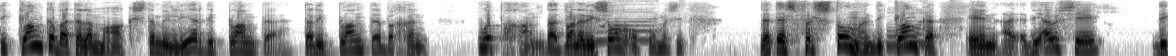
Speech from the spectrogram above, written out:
die klanke wat hulle maak stimuleer die plante dat die plante begin oopgaan dat wanneer die son opkom is die, dit is verstommend die klanke. En uh, die ou sê die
